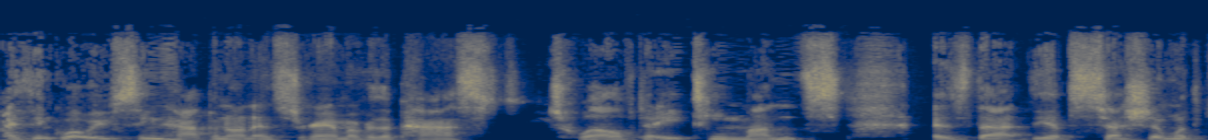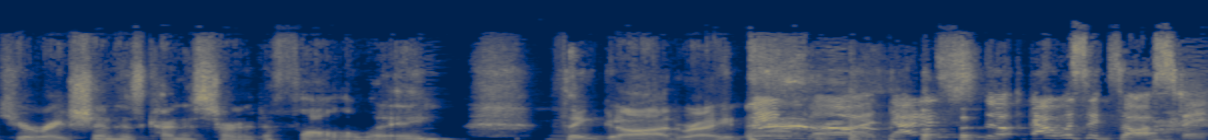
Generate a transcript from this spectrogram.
I think what we've seen happen on Instagram over the past 12 to 18 months is that the obsession with curation has kind of started to fall away. Mm-hmm. Thank God, right? Thank God. That is so, that was exhausting.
